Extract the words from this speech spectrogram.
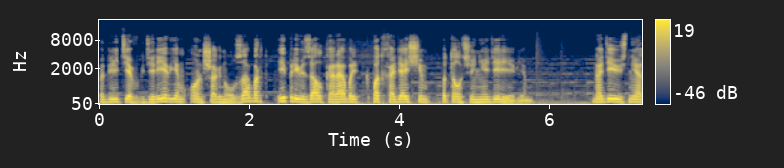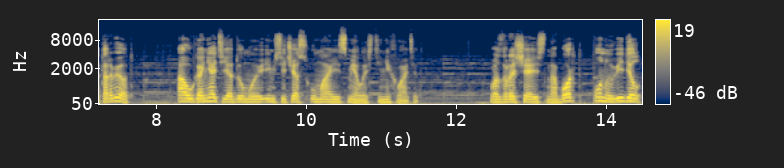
Подлетев к деревьям, он шагнул за борт и привязал корабль к подходящим по толщине деревьям. Надеюсь, не оторвет, а угонять, я думаю, им сейчас ума и смелости не хватит. Возвращаясь на борт, он увидел,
